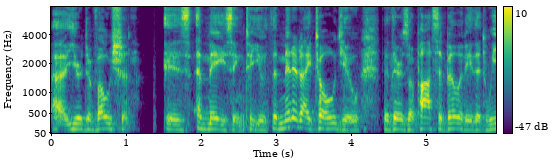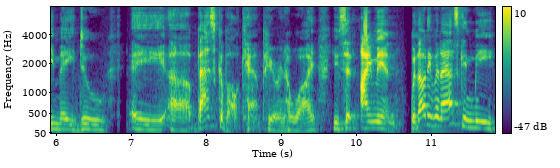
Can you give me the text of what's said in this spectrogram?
uh, your devotion is amazing to you. The minute I told you that there's a possibility that we may do a uh, basketball camp here in Hawaii, you said, I'm in, without even asking me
